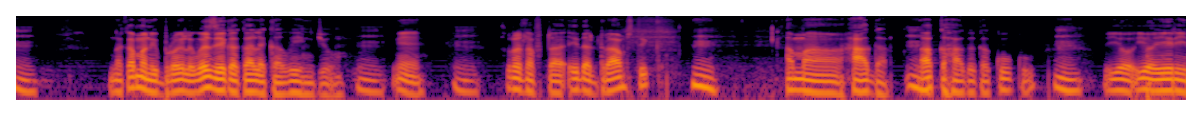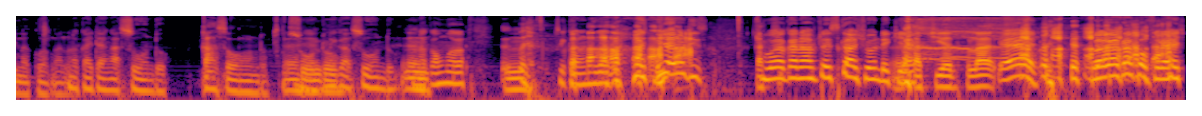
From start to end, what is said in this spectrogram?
Mm, na kama ni broile huwezi eka kale kawing juu. Mm, yeah. mm, so unatafuta either drumstick mm, ama haga Mm. aka haga kakuku mm. hiyo hiyo eri inakuangana nakaitanga sundu kasondo wakakako fresh.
